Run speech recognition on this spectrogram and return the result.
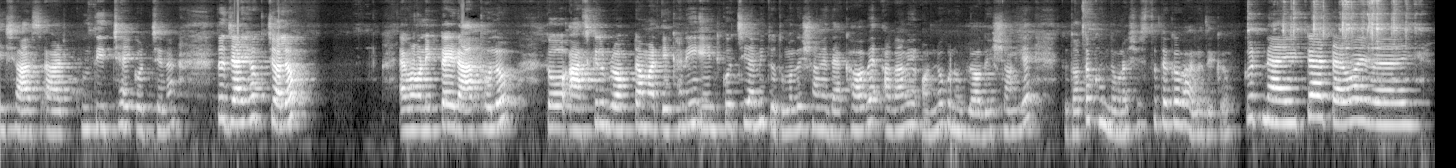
এই শ্বাস আর খুলতে ইচ্ছাই করছে না। তো যাই হোক, চলো। এখন অনেকটাই রাত হলো। তো আজকের ব্লগটা আমার এখানেই এন্ড করছি। আমি তো তোমাদের সঙ্গে দেখা হবে আগামী অন্য কোনো ব্লগের সঙ্গে। তো ততক্ষণ তোমরা সুস্থ থেকো, ভালো থেকো। Good night tata bye bye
